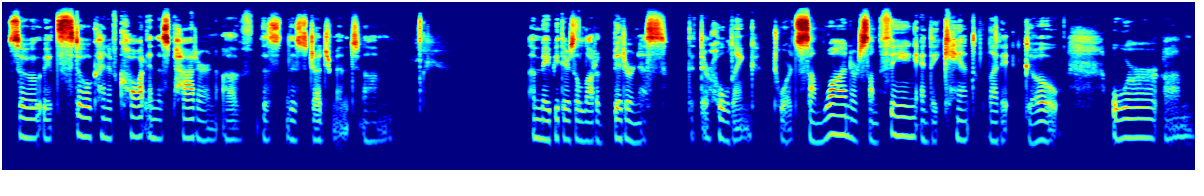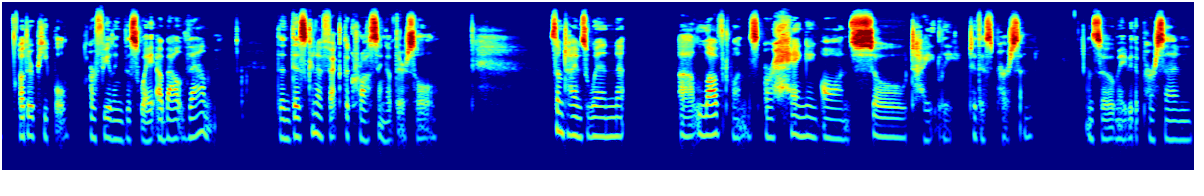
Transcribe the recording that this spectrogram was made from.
So it's still kind of caught in this pattern of this this judgment. Um, maybe there's a lot of bitterness that they're holding towards someone or something, and they can't let it go. Or um, other people are feeling this way about them. Then this can affect the crossing of their soul. Sometimes when uh, loved ones are hanging on so tightly to this person. And so maybe the person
